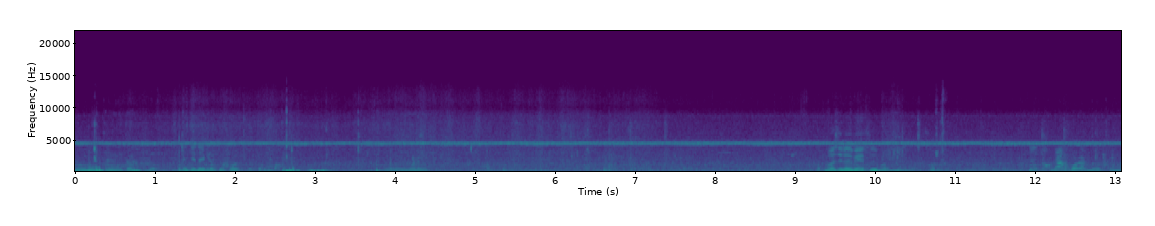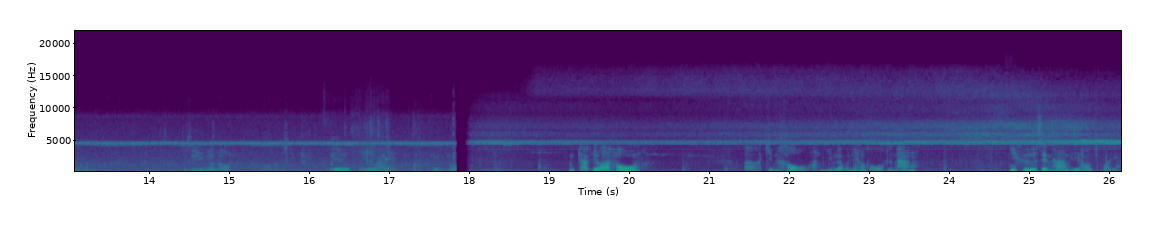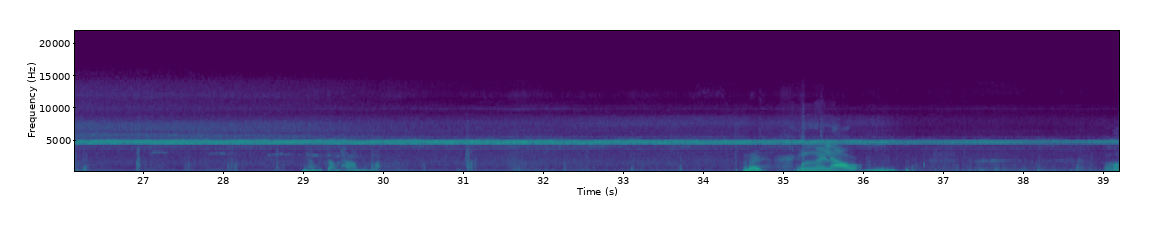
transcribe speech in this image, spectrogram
อืมอันนี้ตัวจะจะได้หมดทุกคนเออ เมื่อจะได้เวซื้อมาอีกส่วนย่างบ่แบบนี้เป็นไงครับจะซื้ออยู่งานเราคือชื่อไว้หลังจากที่ว่าเขาอ่ากินข้าวยิ้มแล้ววันนี้เขาก็ออกเดินทาง นี่คือเส้นทางที่เขาจะไปย่างไปตามทางอยู่บ่อะไรเมื่อยแล้ว อ๋อ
